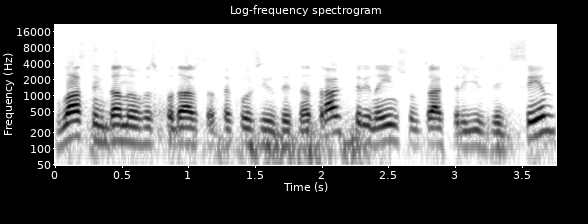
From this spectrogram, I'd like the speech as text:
Власник даного господарства також їздить на тракторі, на іншому тракторі їздить син.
